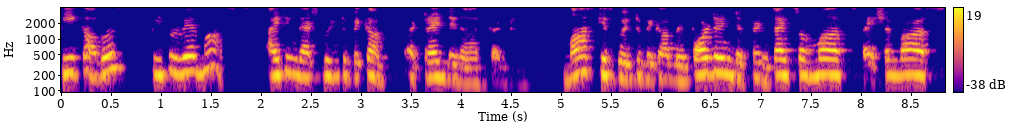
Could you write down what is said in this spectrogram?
peak hours, people wear masks. I think that's going to become a trend in our country. Mask is going to become important, different types of masks, fashion masks,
